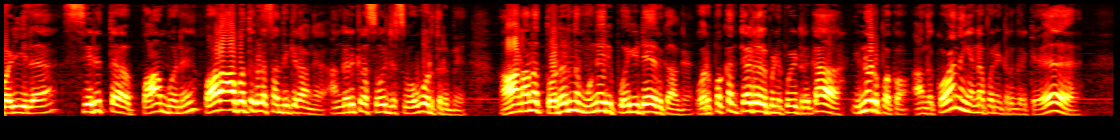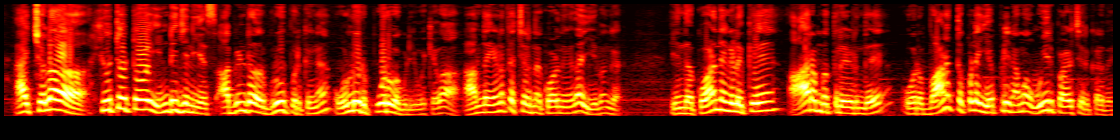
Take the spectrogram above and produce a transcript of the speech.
வழியில் சிறுத்த பாம்புன்னு பல ஆபத்துகளை சந்திக்கிறாங்க. அங்கே இருக்கிற சோல்ஜர்ஸ் ஒவ்வொருத்தருமே. ஆனாலும் தொடர்ந்து முன்னேறி போய்கிட்டே இருக்காங்க. ஒரு பக்கம் தேடுதல் பண்ணி போயிட்டு இருக்கா இன்னொரு பக்கம் அந்த குழந்தைங்க என்ன பண்ணிட்டு இருந்திருக்கு? ஆக்சுவலாக ஹியூட்டோ இண்டிஜினியஸ் அப்படின்ற ஒரு குரூப் இருக்குங்க உள்ளூர் பூர்வகுடி ஓகேவா அந்த இனத்தை சேர்ந்த குழந்தைங்க தான் இவங்க. இந்த குழந்தைங்களுக்கு ஆரம்பத்தில் இருந்து ஒரு வனத்துக்குள்ளே எப்படி நம்ம உயிர் பழைச்சிருக்கிறது?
